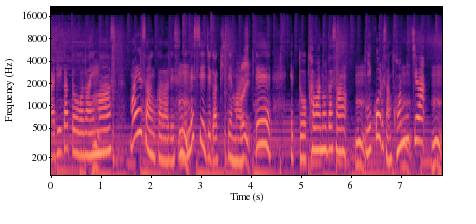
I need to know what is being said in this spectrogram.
ありがとうございます。まゆさんからですね、うんメッセージが来てまして、えっと川野田さん、うん。ニコールさんこんにちは。うん。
